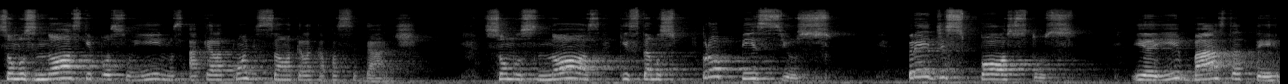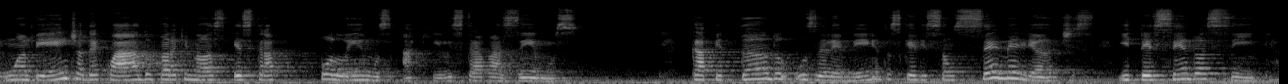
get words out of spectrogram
Somos nós que possuímos aquela condição, aquela capacidade. Somos nós que estamos propícios, predispostos. E aí basta ter um ambiente adequado para que nós extrapolemos aquilo, extravasemos, captando os elementos que eles são semelhantes e tecendo assim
